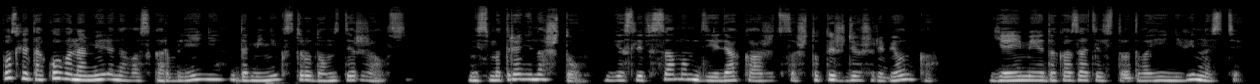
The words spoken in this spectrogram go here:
После такого намеренного оскорбления Доминик с трудом сдержался. Несмотря ни на что, если в самом деле окажется, что ты ждешь ребенка, я, имея доказательства твоей невинности,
